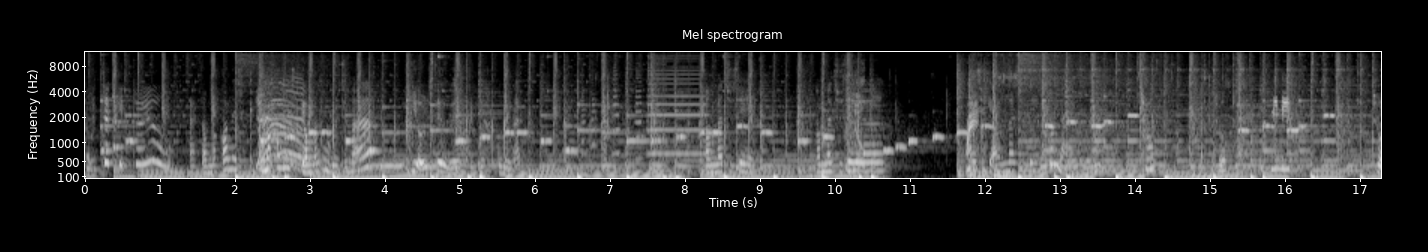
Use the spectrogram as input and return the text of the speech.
못 찾겠죠요? 알았어, 엄마 꺼내줄게. 엄마 꺼내줄게. 엄마 손 물지 마. 이 열쇠 왜 이렇게 갖고 놀아? 엄마 주세요. 엄마 주세요. 자식이 엄마 주세요. 손 말고. 줘. 줘. 미미 줘.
